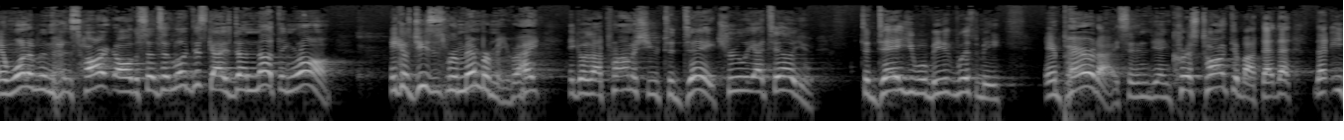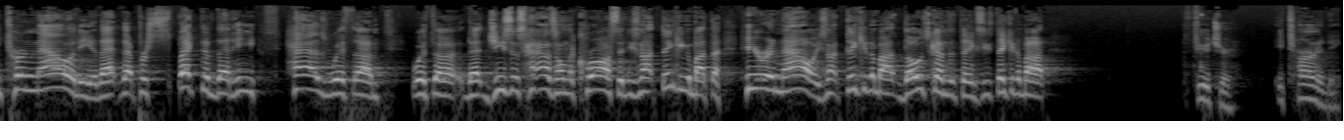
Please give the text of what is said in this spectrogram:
And one of them, his heart all of a sudden said, Look, this guy's done nothing wrong. He goes, Jesus, remember me, right? He goes, I promise you today, truly I tell you, today you will be with me in paradise. And, and Chris talked about that, that, that eternality, that, that perspective that he has with, um, with uh, that Jesus has on the cross, that he's not thinking about the here and now. He's not thinking about those kinds of things. He's thinking about the future, eternity.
